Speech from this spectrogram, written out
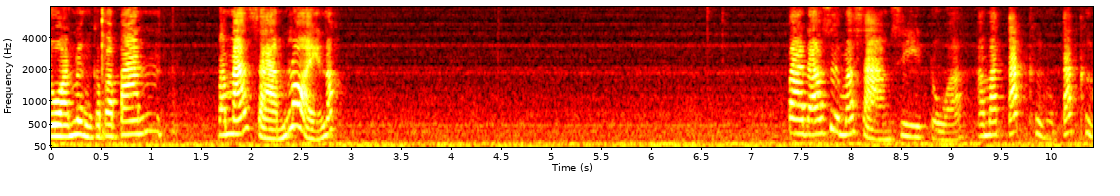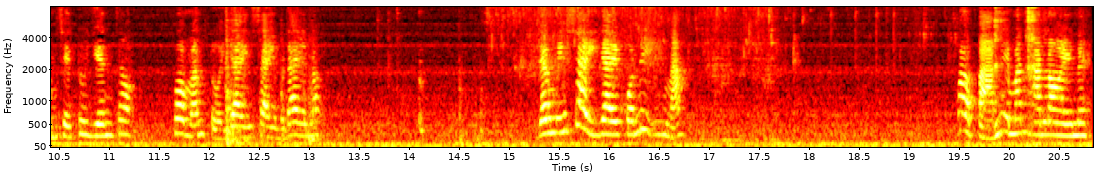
ตัวหนึ่งก็ประมาณประมาณสามร้อยเนาะปลาดาวซื้อมาสามสี่ตัว เอามาตัดขึงตัดขึงใส่ตู้เย็นเจ้าเพราะมันตัวใหญ่ใส่ไม่ได้เนาะยังมีใส่ใหญ่กว่านี้อีกนะเพราะป่านนี่มันอร่อยเนี่ย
